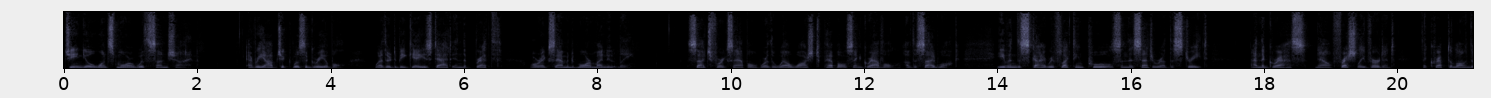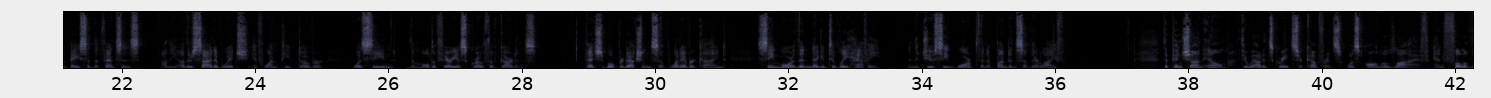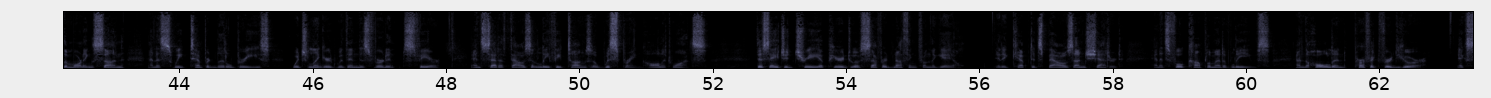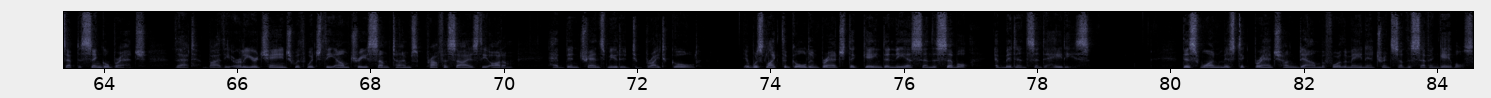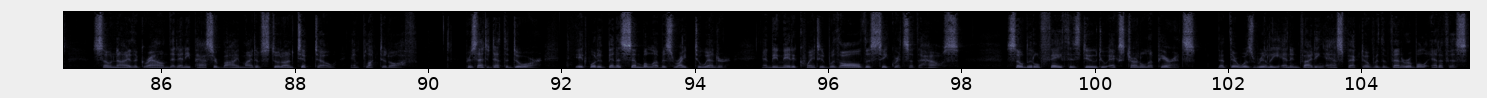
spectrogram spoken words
genial once more with sunshine. Every object was agreeable, whether to be gazed at in the breadth, or examined more minutely. Such, for example, were the well-washed pebbles and gravel of the sidewalk, even the sky-reflecting pools in the centre of the street, and the grass, now freshly verdant, that crept along the base of the fences, on the other side of which, if one peeped over, was seen the multifarious growth of gardens. Vegetable productions, of whatever kind, seemed more than negatively happy, in the juicy warmth and abundance of their life. The Pyncheon elm, throughout its great circumference, was all alive, and full of the morning sun and a sweet-tempered little breeze, which lingered within this verdant sphere, and set a thousand leafy tongues a-whispering all at once. This aged tree appeared to have suffered nothing from the gale. It had kept its boughs unshattered, and its full complement of leaves, and the whole in perfect verdure, except a single branch, that, by the earlier change with which the elm-tree sometimes prophesies the autumn, had been transmuted to bright gold. It was like the golden branch that gained Aeneas and the Sibyl admittance into Hades. This one mystic branch hung down before the main entrance of the Seven Gables, so nigh the ground that any passer-by might have stood on tiptoe and plucked it off. Presented at the door, it would have been a symbol of his right to enter, and be made acquainted with all the secrets of the house. So little faith is due to external appearance, that there was really an inviting aspect over the venerable edifice,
